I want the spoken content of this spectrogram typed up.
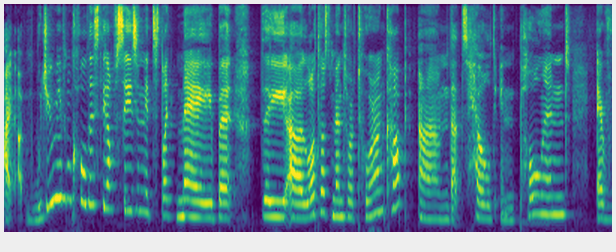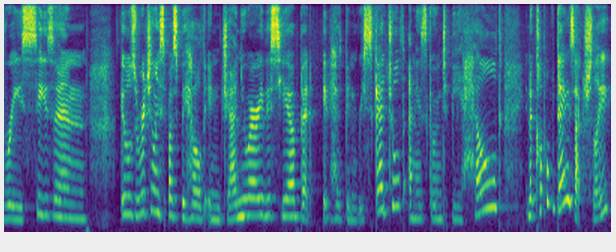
I, would you even call this the off season? It's like May, but the uh, Lotos Mentor Toruń Cup um, that's held in Poland every season. It was originally supposed to be held in January this year, but it has been rescheduled and is going to be held in a couple of days actually,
